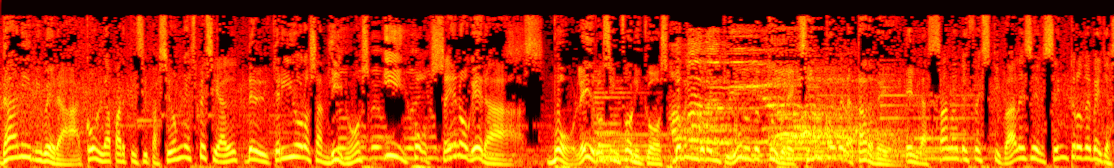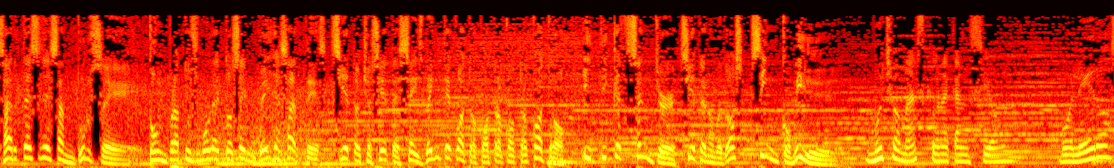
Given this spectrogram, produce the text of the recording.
Dani Rivera, con la participación especial del trío Los Andinos y José Nogueras. Boleros Sinfónicos, domingo 21 de octubre, 5 de la tarde, en la sala de festivales del Centro de Bellas Artes de Santurce. Compra tus boletos en Bellas Artes 787-620-4444 y Ticket Center 792-5000. Mucho más que una canción. Boleros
